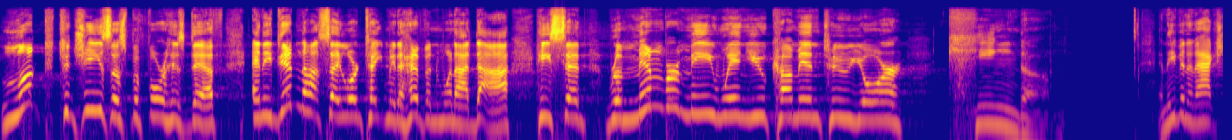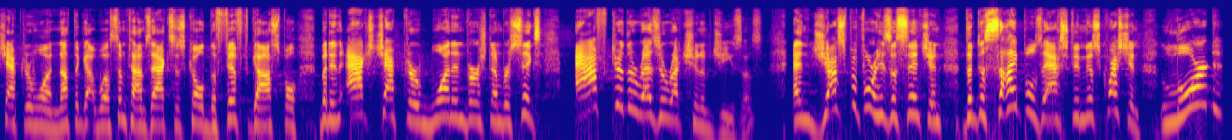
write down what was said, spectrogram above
looked to Jesus before his death and he did not say, Lord, take me to heaven when I die. He said, Remember me when you come into your kingdom. And even in Acts chapter 1, not the, well, sometimes Acts is called the fifth gospel, but in Acts chapter 1 and verse number 6, after the resurrection of Jesus and just before his ascension, the disciples asked him this question Lord,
